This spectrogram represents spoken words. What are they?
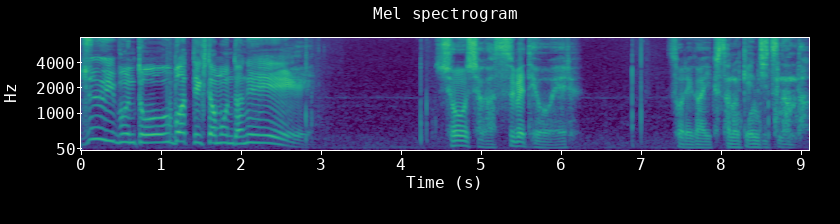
随分と奪ってきたもんだね。勝者が全てを得る。それが戦の現実なんだ。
